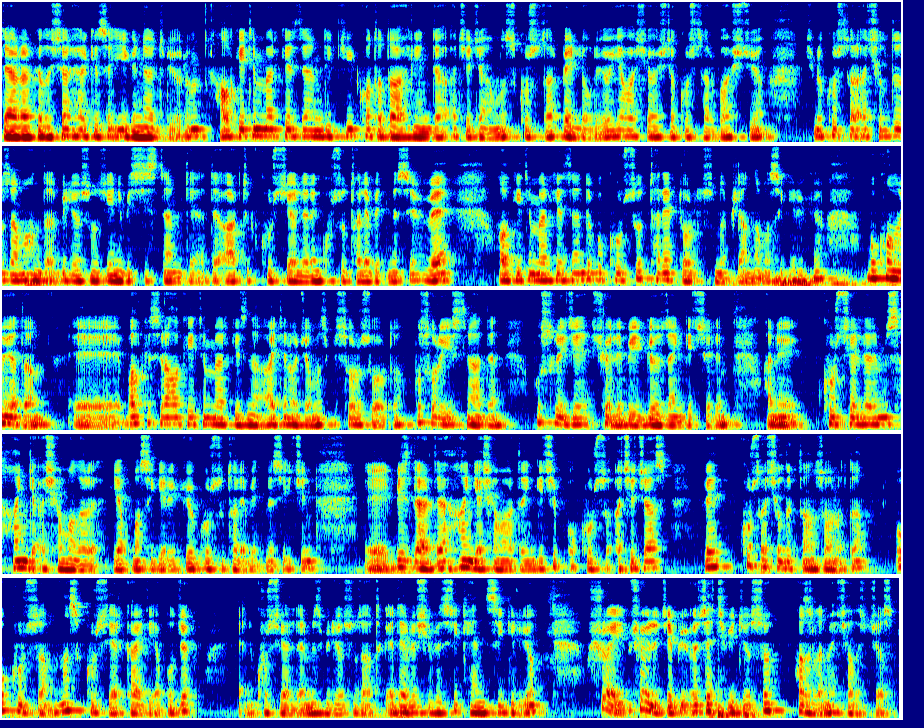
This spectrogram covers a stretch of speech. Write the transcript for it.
Değerli arkadaşlar, herkese iyi günler diliyorum. Halk eğitim merkezlerindeki kota dahilinde açacağımız kurslar belli oluyor. Yavaş yavaş da kurslar başlıyor. Şimdi kurslar açıldığı zaman da biliyorsunuz yeni bir sistem geldi. Artık kursiyerlerin kursu talep etmesi ve halk eğitim merkezlerinde bu kursu talep doğrultusunda planlaması gerekiyor. Bu konuya da e, Balıkesir Halk Eğitim Merkezi'ne Ayten hocamız bir soru sordu. Bu soruyu istinaden bu süreci şöyle bir gözden geçirelim. Hani kursiyerlerimiz hangi aşamaları yapması gerekiyor kursu talep etmesi için? E, bizler de hangi aşamalardan geçip o kursu açacağız ve kurs açıldıktan sonra da o kursa nasıl kursiyer kaydı yapılacak? Yani kursiyerlerimiz biliyorsunuz artık E-Devlet şifresi kendisi giriyor. Şurayı şöylece bir özet videosu hazırlamaya çalışacağız.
